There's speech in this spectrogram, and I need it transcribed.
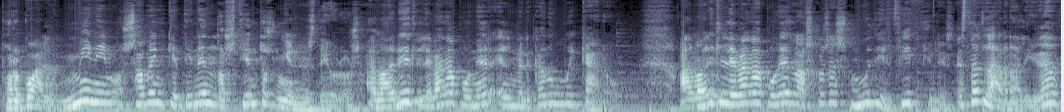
Por cual, mínimo, saben que tienen 200 millones de euros. Al Madrid le van a poner el mercado muy caro. Al Madrid le van a poner las cosas muy difíciles. Esta es la realidad.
